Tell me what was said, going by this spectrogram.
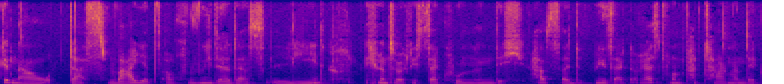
Genau, das war jetzt auch wieder das Lied. Ich finde es wirklich sehr cool und ich habe es seit, wie gesagt, auch erst vor ein paar Tagen entdeckt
